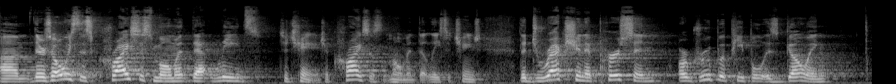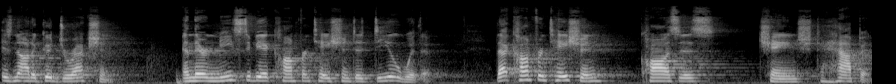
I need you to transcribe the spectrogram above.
um, there's always this crisis moment that leads to change, a crisis moment that leads to change. The direction a person or group of people is going is not a good direction, and there needs to be a confrontation to deal with it. That confrontation causes change to happen.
